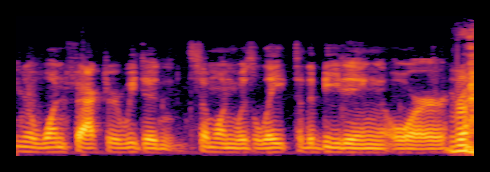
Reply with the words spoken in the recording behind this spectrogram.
you know one factor we didn't someone was late to the beating or right.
